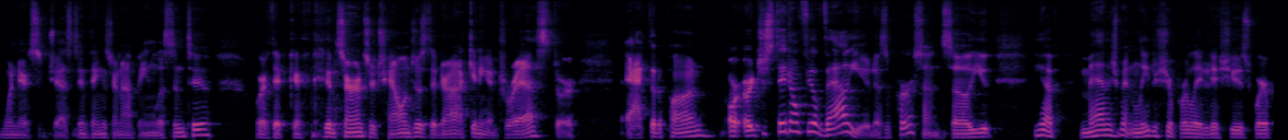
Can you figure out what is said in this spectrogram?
when they're suggesting things they're not being listened to, or if their concerns or challenges that they're not getting addressed or acted upon or, or just they don't feel valued as a person. So you you have management and leadership related issues where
